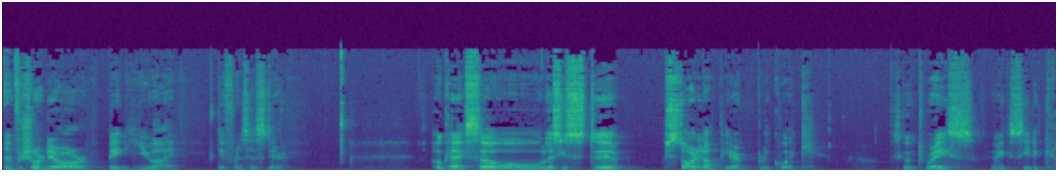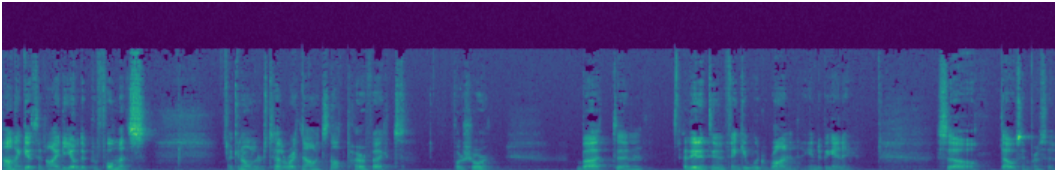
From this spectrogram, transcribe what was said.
And for sure there are big UI differences there. Okay so let's just uh, start it up here pretty quick. Let's go to race and you can see to kind of get an idea of the performance I can already tell right now it's not perfect for sure. But um, I didn't even think it would run in the beginning. So that was impressive.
